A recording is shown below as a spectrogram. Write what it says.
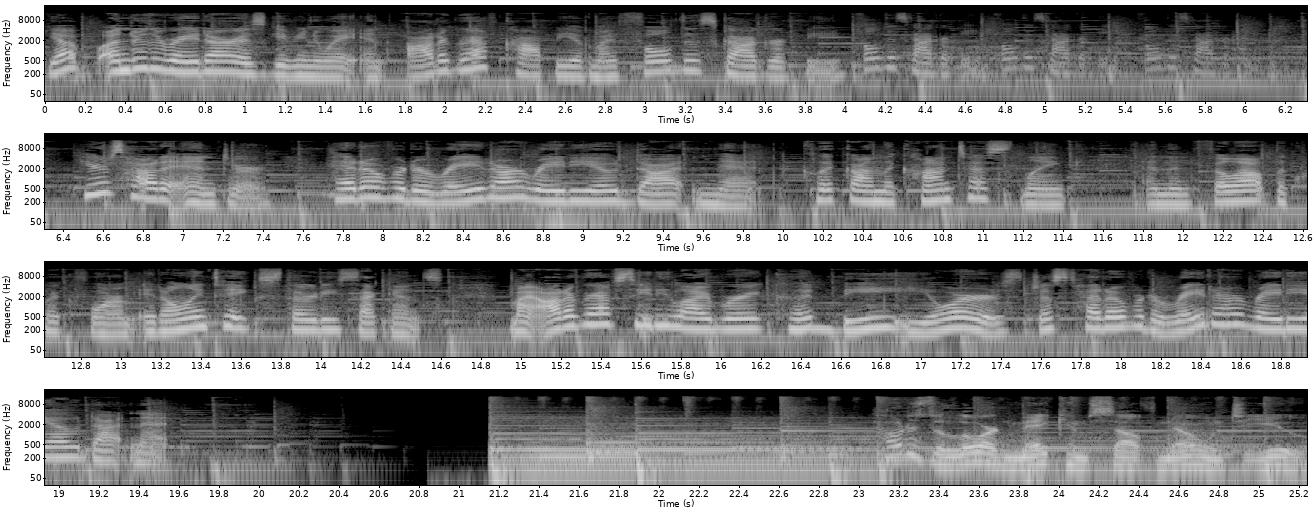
Yep, Under the Radar is giving away an autographed copy of my full discography. Full discography, full discography, full discography. Here's how to enter head over to radarradio.net, click on the contest link, and then fill out the quick form. It only takes 30 seconds. My autograph CD library could be yours. Just head over to radarradio.net. How does the Lord make himself known to you?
